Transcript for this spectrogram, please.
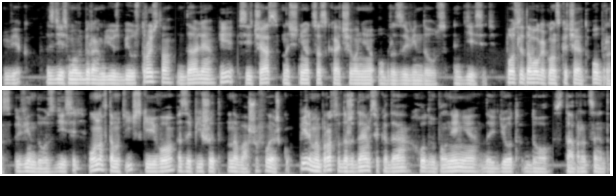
век. Здесь мы выбираем USB устройство, далее, и сейчас начнется скачивание образа Windows 10. После того, как он скачает образ Windows 10, он автоматически его запишет на вашу флешку. Теперь мы просто дожидаемся, когда ход выполнения дойдет до 100%.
